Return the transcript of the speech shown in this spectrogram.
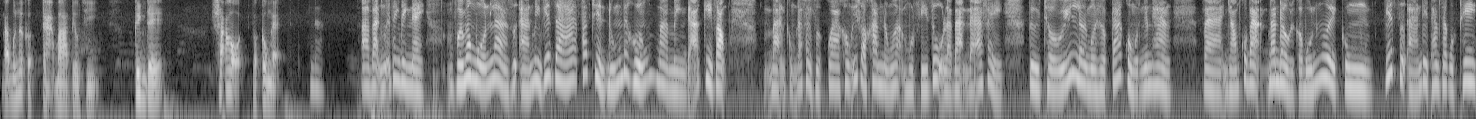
đã bấn được ở cả ba tiêu chí kinh tế xã hội và công nghệ. Vâng. À, bạn Nguyễn Thanh Bình này, với mong muốn là dự án mình viết ra phát triển đúng theo hướng mà mình đã kỳ vọng, bạn cũng đã phải vượt qua không ít khó khăn đúng không ạ? Một ví dụ là bạn đã phải từ chối lời mời hợp tác của một ngân hàng và nhóm của bạn ban đầu thì có bốn người cùng viết dự án để tham gia cuộc thi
